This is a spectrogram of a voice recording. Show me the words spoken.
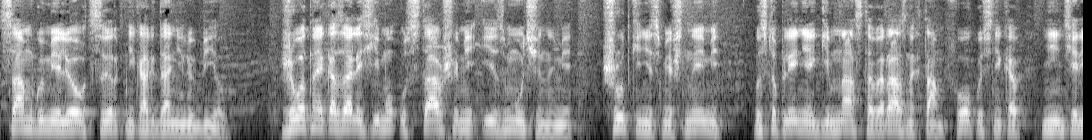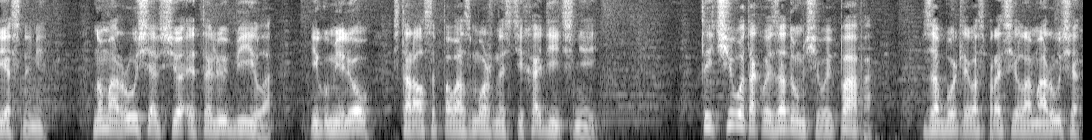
Сам Гумилев цирк никогда не любил. Животные казались ему уставшими и измученными, шутки не смешными, выступления гимнастов и разных там фокусников неинтересными. Но Маруся все это любила, и Гумилев старался по возможности ходить с ней. «Ты чего такой задумчивый, папа?» – заботливо спросила Маруся,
